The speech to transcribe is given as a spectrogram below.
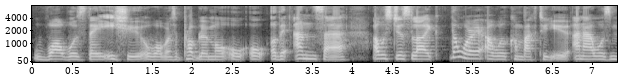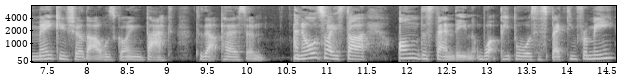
what was the issue or what was the problem or, or, or, the answer, I was just like, don't worry, I will come back to you. And I was making sure that I was going back to that person. And also I start understanding what people was expecting from me.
